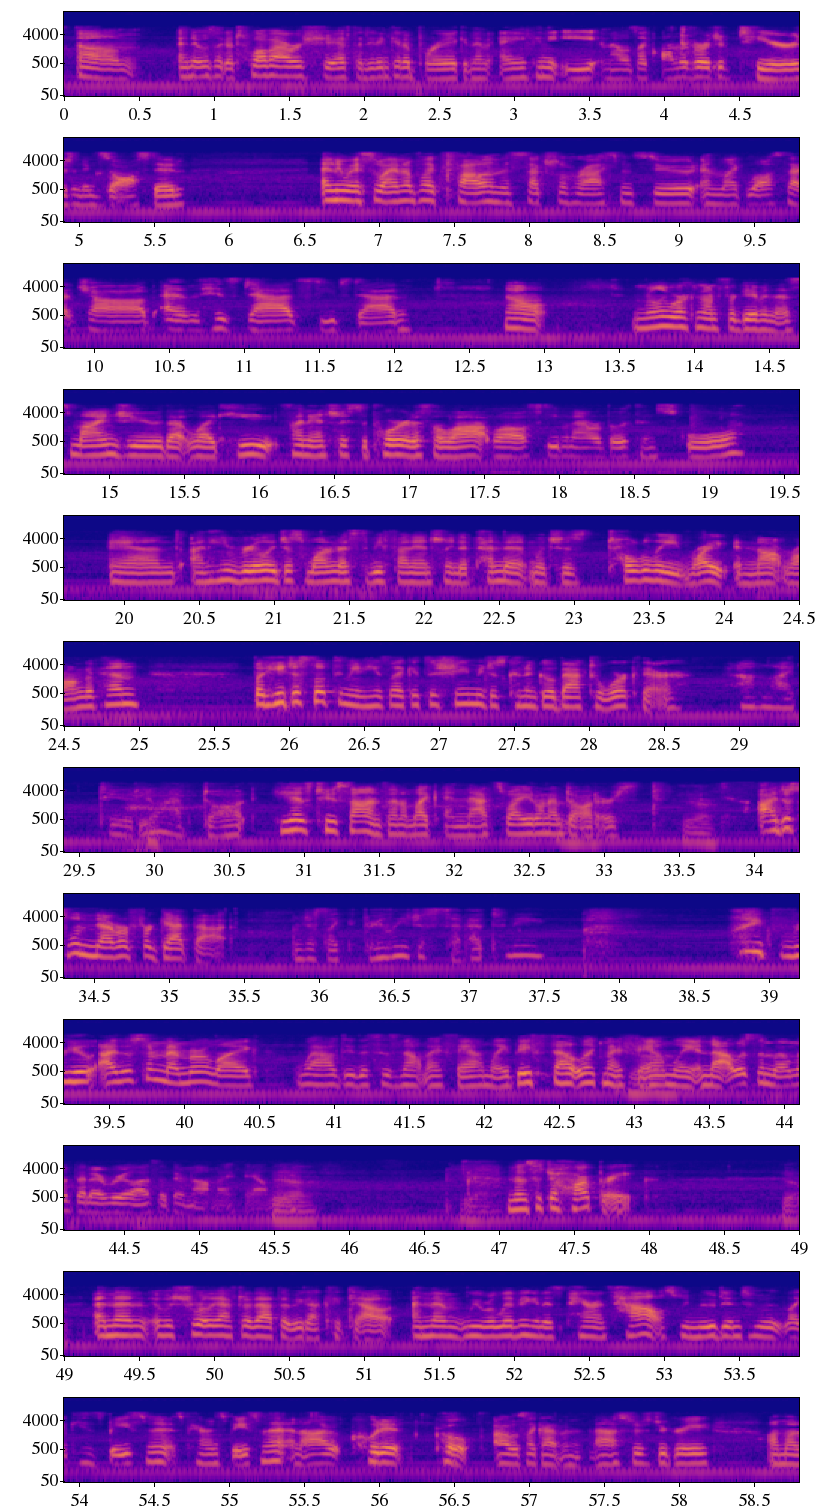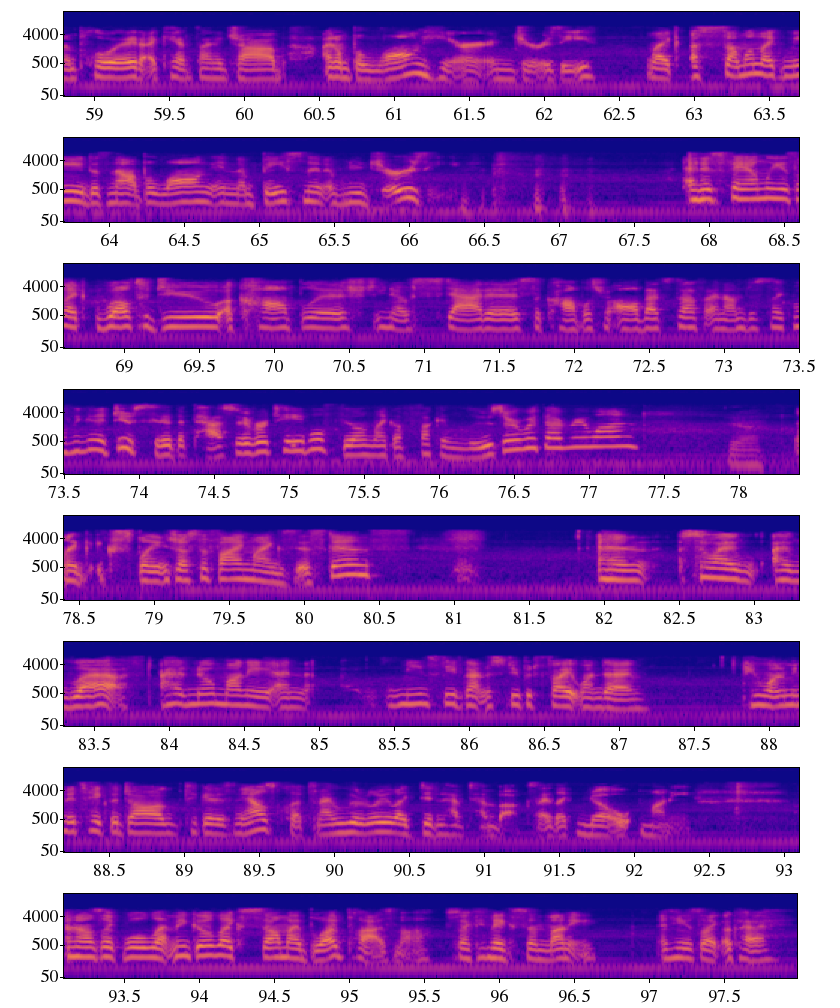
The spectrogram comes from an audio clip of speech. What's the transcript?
um and it was like a 12 hour shift. I didn't get a break and have anything to eat and I was like on the verge of tears and exhausted. Anyway, so I ended up like filing this sexual harassment suit and like lost that job and his dad, Steve's dad. Now, I'm really working on forgiveness. Mind you that like he financially supported us a lot while Steve and I were both in school and and he really just wanted us to be financially independent, which is totally right and not wrong of him. But he just looked at me and he's like, "It's a shame you just couldn't go back to work there." And I'm like, "Dude, you don't have daughter." He has two sons, and I'm like, "And that's why you don't have Yeah. daughters." Yeah. I just will never forget that. I'm just like, "Really, just said that to me?" Like, real. I just remember like, "Wow, dude, this is not my family." They felt like my Yeah. family, and that was the moment that I realized that they're not my family. Yeah. Yeah. And that was such a heartbreak. Yep. And then it was shortly after that that we got kicked out. And then we were living in his parents' house. We moved into like his basement, his parents' basement, and I couldn't cope. I was like, I have a master's degree. I'm unemployed. I can't find a job. I don't belong here in Jersey. Like a someone like me does not belong in the basement of New Jersey. and his family is like well-to-do, accomplished, you know, status, accomplishment, all that stuff. And I'm just like, what am I gonna do? Sit at the Passover table, feeling like a fucking loser with everyone? Yeah. Like explain, justifying my existence. And so I I left. I had no money, and me and Steve got in a stupid fight one day. He wanted me to take the dog to get his nails clipped, and I literally like didn't have ten bucks. I had like no money. And I was like, well, let me go like sell my blood plasma so I can make some money. And he was like, okay.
